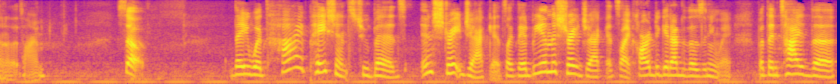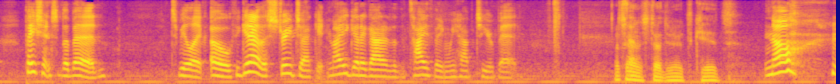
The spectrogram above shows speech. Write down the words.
of the time. So, they would tie patients to beds in straitjackets. Like they'd be in the straitjackets, like hard to get out of those anyway. But then tie the patient to the bed to be like, oh, if you get out of the straitjacket, now you gotta get out of the tie thing we have to your bed. That's So- I'm gonna start doing with the kids. No.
